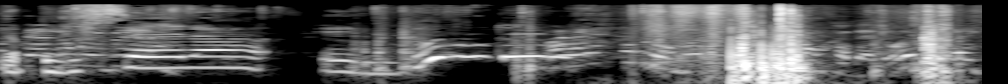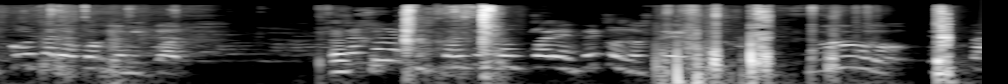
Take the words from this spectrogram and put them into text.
la pulsera. ¿En dónde? Para esta broma, una hoja de aloe vera y córtala por la mitad. Saca Aquí. la sustancia transparente con los dedos. Está.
